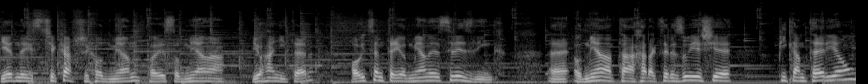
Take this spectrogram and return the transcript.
jednej z ciekawszych odmian, to jest odmiana Johanniter. Ojcem tej odmiany jest Riesling. E, Odmiana ta charakteryzuje się pikanterią,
